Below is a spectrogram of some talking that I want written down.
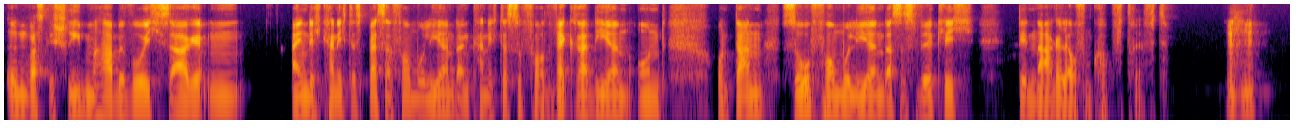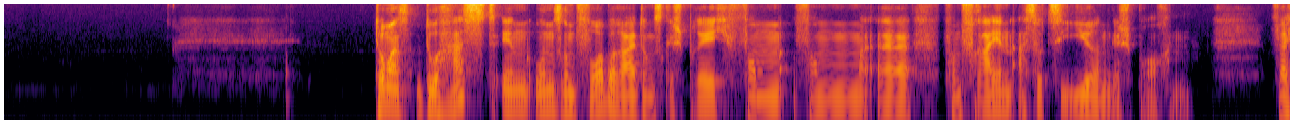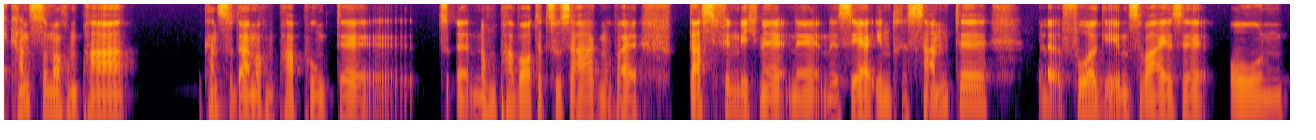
irgendwas geschrieben habe, wo ich sage, mh, hm, eigentlich kann ich das besser formulieren, dann kann ich das sofort wegradieren und, und dann so formulieren, dass es wirklich den Nagel auf den Kopf trifft. Mhm. Thomas, du hast in unserem Vorbereitungsgespräch vom, vom, äh, vom freien Assoziieren gesprochen. Vielleicht kannst du noch ein paar, kannst du da noch ein paar Punkte, äh, noch ein paar Worte zu sagen, weil das finde ich eine, eine, eine sehr interessante äh, Vorgehensweise und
